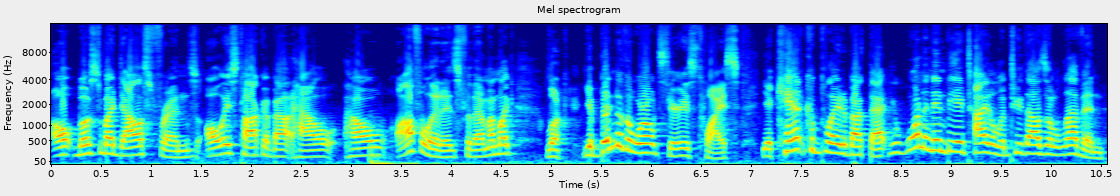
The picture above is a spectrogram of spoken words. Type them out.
all, most of my Dallas friends always talk about how how awful it is for them. I'm like, look, you've been to the World Series twice. You can't complain about that. You won an NBA title in 2011.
